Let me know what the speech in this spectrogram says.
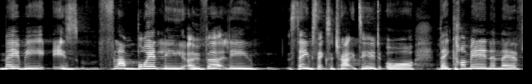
maybe is flamboyantly, overtly same sex attracted, or they come in and they've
